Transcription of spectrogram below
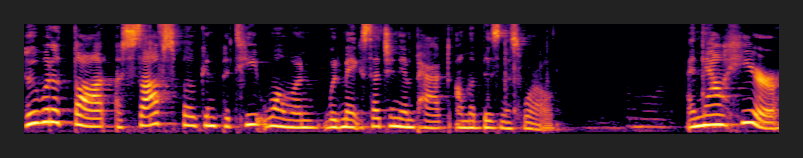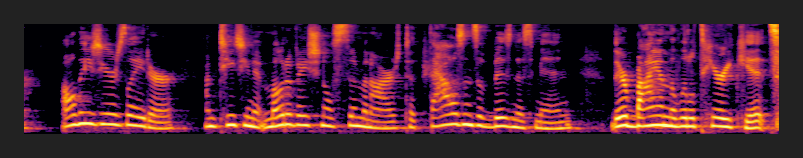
Who would have thought a soft spoken petite woman would make such an impact on the business world? And now, here, all these years later, I'm teaching at motivational seminars to thousands of businessmen. They're buying the little Terri kits.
